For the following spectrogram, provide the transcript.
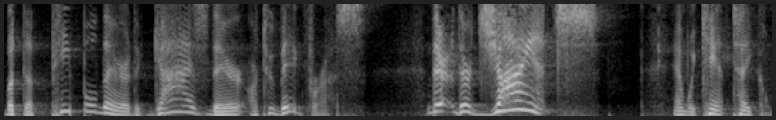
But the people there, the guys there, are too big for us. They're, they're giants, and we can't take them.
